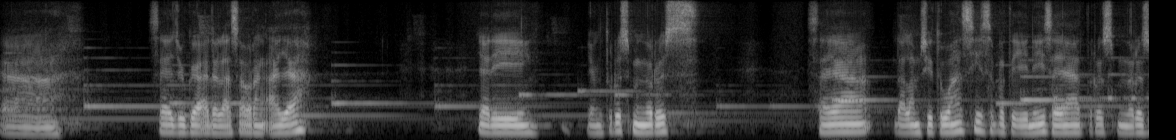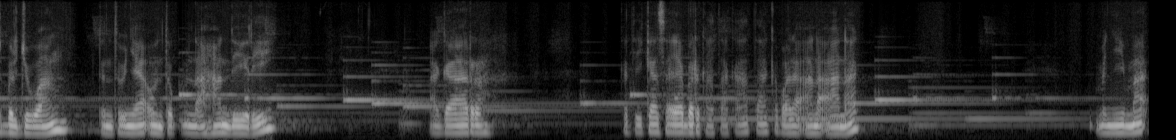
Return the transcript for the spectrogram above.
Uh, saya juga adalah seorang ayah, jadi yang terus-menerus saya dalam situasi seperti ini saya terus-menerus berjuang tentunya untuk menahan diri agar ketika saya berkata-kata kepada anak-anak menyimak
